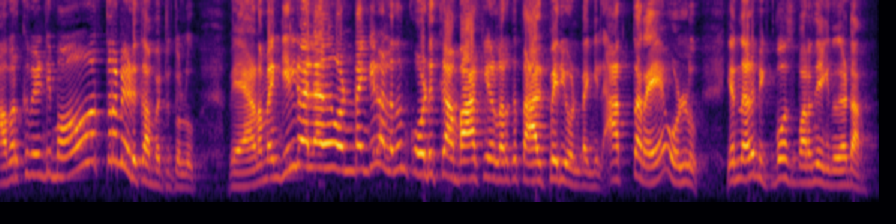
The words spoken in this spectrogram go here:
അവർക്ക് വേണ്ടി മാത്രമേ എടുക്കാൻ പറ്റത്തുള്ളൂ. വേണമെങ്കിൽ വല്ലതും ഉണ്ടെങ്കിൽ വല്ലതും കൊടുക്കാം. ബാക്കിയുള്ളവർക്ക് താല്പര്യം ഉണ്ടെങ്കിൽ അത്രേ ഉള്ളൂ എന്നാണ് ബിഗ് ബോസ് പറഞ്ഞിരിക്കുന്നത് കേട്ടോ.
